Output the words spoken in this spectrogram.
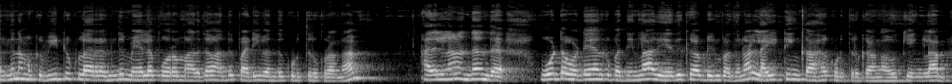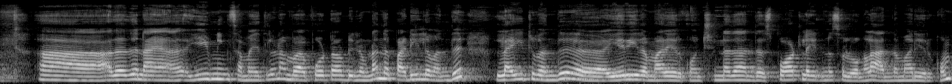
வந்து நமக்கு வீட்டுக்குள்ளார இருந்து மேலே போகிற மாதிரி தான் வந்து படி வந்து கொடுத்துருக்குறோங்க. அதெல்லாம் வந்து அந்த ஓட்டை ஓட்டையாக இருக்குது பார்த்தீங்களா அது எதுக்கு அப்படின்னு பார்த்தோன்னா லைட்டிங்க்காக கொடுத்துருக்காங்க. ஓகேங்களா அதாவது நான் ஈவினிங் சமயத்தில் நம்ம போட்டோம் அப்படின்னோம்னா அந்த படியில் வந்து லைட் வந்து எரியிற மாதிரி இருக்கும். சின்னதாக அந்த ஸ்பாட் லைட்னு சொல்லுவாங்களா அந்த மாதிரி இருக்கும்.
